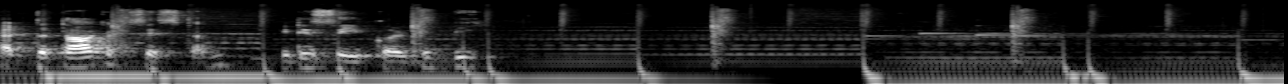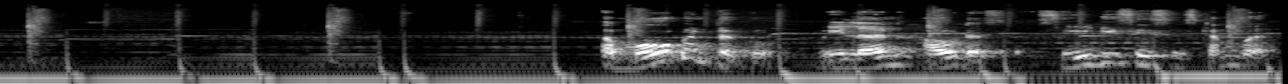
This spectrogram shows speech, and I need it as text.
at the target system, it is equal to b. A moment ago, we learned how does the CDC system work.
